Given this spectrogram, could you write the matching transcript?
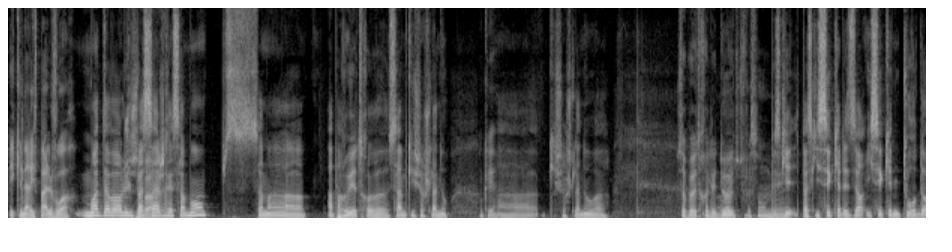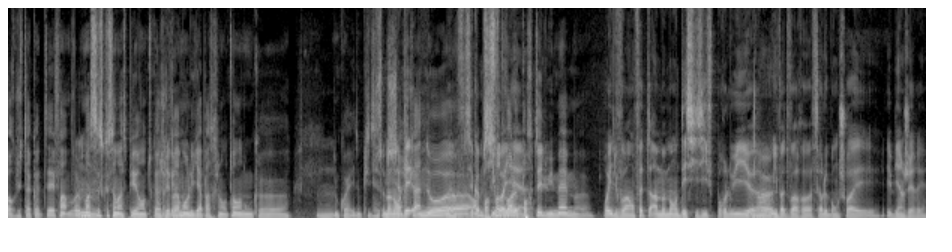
et qu'il n'arrive pas à le voir. Moi, d'avoir lu le pas. passage récemment, ça m'a apparu être euh, Sam qui cherche l'anneau. Euh, qui cherche l'anneau. Ça peut être les deux, Oui. de toute façon. Mais... Parce qu'il sait qu'il y a des or- il sait qu'il y a une tour d'or juste à côté. Enfin, moi, Mhm. c'est ce que ça m'inspire en tout cas. Je l'ai vraiment lu il y a pas très longtemps, donc, euh, Mhm. donc ouais. Donc il, Ce moment cherche dé- l'anneau Ouais, euh, c'est en comme s'il pensant devoir voyait- le porter lui-même. euh. Ouais, il voit en fait un moment décisif pour lui euh, Ouais. où il va devoir euh, faire le bon choix et, et bien gérer.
